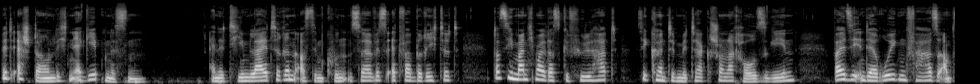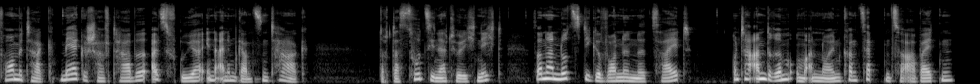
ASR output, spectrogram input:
Mit erstaunlichen Ergebnissen. Eine Teamleiterin aus dem Kundenservice etwa berichtet, dass sie manchmal das Gefühl hat, sie könnte mittags schon nach Hause gehen, weil sie in der ruhigen Phase am Vormittag mehr geschafft habe als früher in einem ganzen Tag. Doch das tut sie natürlich nicht, sondern nutzt die gewonnene Zeit, unter anderem um an neuen Konzepten zu arbeiten,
